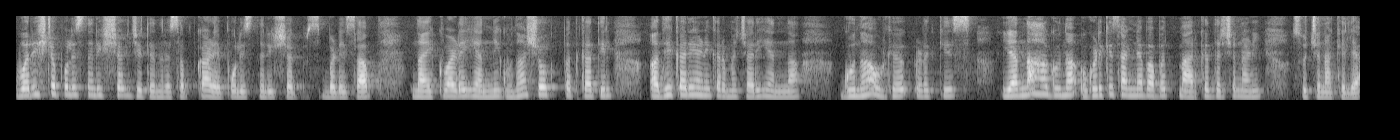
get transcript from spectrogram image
वरिष्ठ पोलीस निरीक्षक जितेंद्र सपकाळे पोलीस निरीक्षक बडेसाब नाईकवाडे यांनी गुन्हा शोध पथकातील अधिकारी आणि कर्मचारी यांना गुन्हा उघडकीस यांना हा गुन्हा उघडकीस आणण्याबाबत मार्गदर्शन आणि सूचना केल्या.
